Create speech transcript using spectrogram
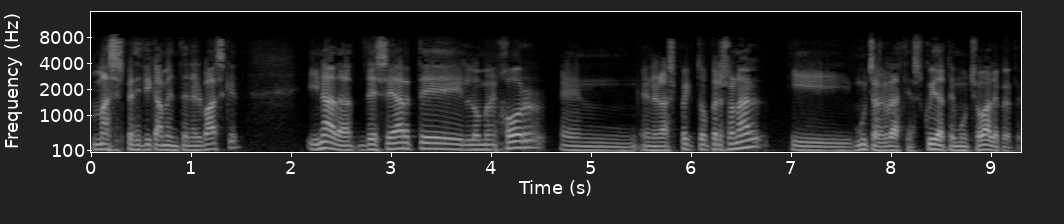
más específicamente en el básquet. Y nada, desearte lo mejor en, el aspecto personal y muchas gracias. Cuídate mucho, ¿vale, Pepe?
